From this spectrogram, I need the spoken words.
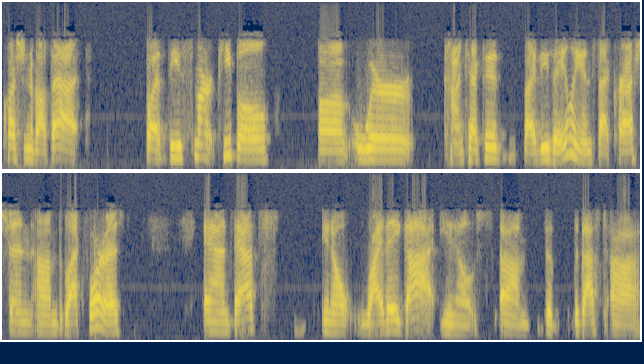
question about that. But these smart people uh, were contacted by these aliens that crashed in um, the Black Forest, and that's you know why they got you know um, the the best. Uh,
